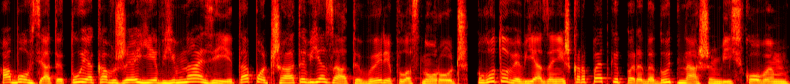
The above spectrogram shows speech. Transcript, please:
або взяти ту, яка вже є в гімназії, та почати в'язати виріб власноруч. Готові в'язані шкарпетки передадуть нашим військовим.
